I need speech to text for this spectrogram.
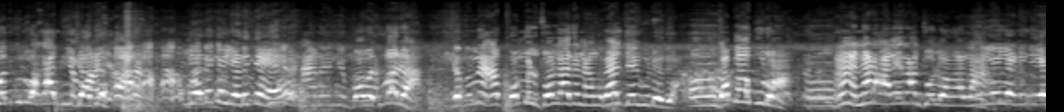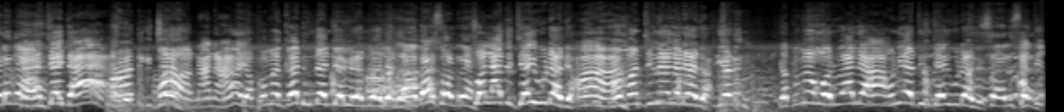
பதுக்குன்னு உக்காந்துச்சாது எடுங்க எடுங்க. நான் போவது பாரு. எப்பவுமே பொம்பளை சொல்லாத நாங்க வேலை செய்ய கூடாது. தப்பா போடுவோம். என்னடா அலையறான்னு சொல்லுவாங்க எல்லாம். இல்ல இல்ல நீங்க எடுங்க. ஆ, செய்டா மாட்டிக்கிச்சு. நான் எப்பவுமே கேட்டுக்கு தான் செய்வேன். அதான் சொல்றேன். சொல்லாத செய்ய கூடாது. மனுஷனே கிடையாது. எடுங்க. எப்பவுமே ஒரு வேலையை அவனே எடுத்து செய்ய கூடாது. சரி, சரி.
